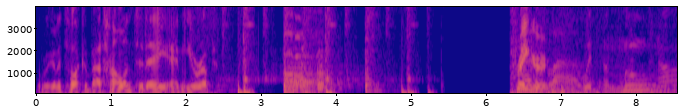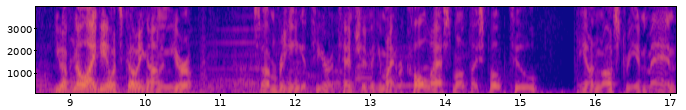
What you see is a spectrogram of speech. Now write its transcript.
We're going to talk about Holland today and Europe. Prager, you have no idea what's going on in Europe, so I'm bringing it to your attention. You might recall last month I spoke to a young Austrian man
